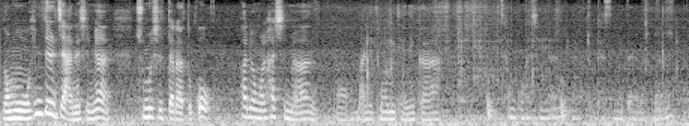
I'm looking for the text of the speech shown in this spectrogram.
너무 힘들지 않으시면 주무실 때라도 꼭 활용을 하시면 어, 많이 도움이 되니까 참고하시면 좋겠습니다, 여러분.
